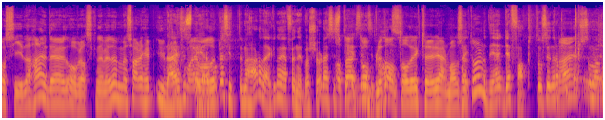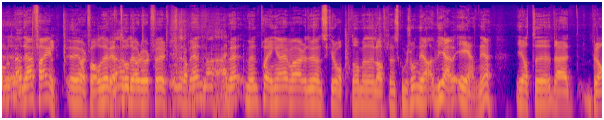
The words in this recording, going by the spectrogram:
å si det her. Det er litt overraskende ved det, men så er det helt uklart for meg hva det jeg sitter med her, da. Det er ikke noe jeg har funnet på sjøl. At det er doblet antall direktører i jernbanesektoren? Det er de facto sin rapport Nei, som har kommet med. Det er feil, i hvert fall. Det vet du, og det har du hørt før. Men, men, men, poenget er, hva er det du ønsker å oppnå med den lavlønnskommisjonen? Ja, vi er jo enige i at eh, det er bra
